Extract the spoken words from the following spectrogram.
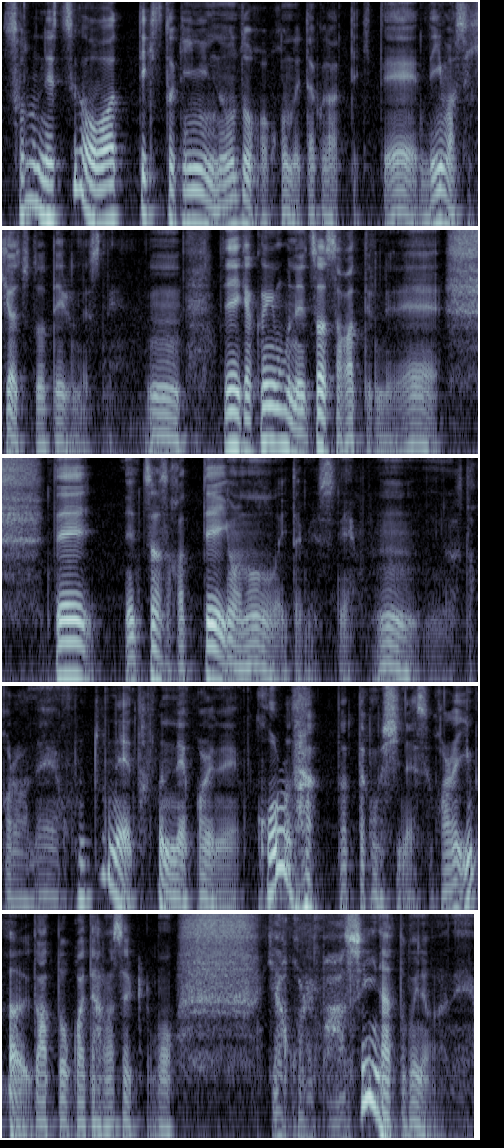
その熱が終わってきた時に喉が今度痛くなってきてで今咳がちょっと出るんですねうん。で、逆にもう熱は下がってるんでね。で、熱は下がって、今喉の痛みですね。うん。だからね、本当にね、多分ね、これね、コロナだったかもしれないです。これ今だとこうやって話せるけども、いや、これまずいなと思いながらね。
